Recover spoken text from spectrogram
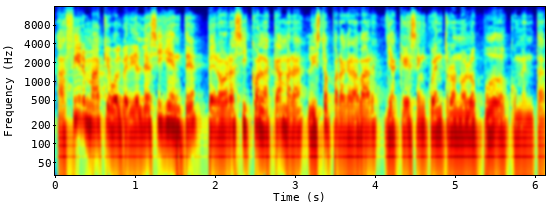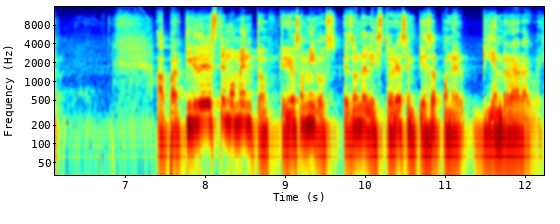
Afirma que volvería el día siguiente, pero ahora sí con la cámara, listo para grabar, ya que ese encuentro no lo pudo documentar. A partir de este momento, queridos amigos, es donde la historia se empieza a poner bien rara, güey.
